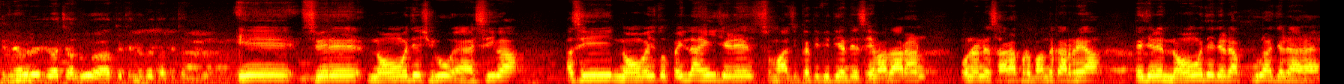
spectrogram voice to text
ਕਿੰਨੇ ਵਜੇ ਜਿਹੜਾ ਚਾਲੂ ਹੋਇਆ ਤੇ ਕਿੰਨੇ ਵਜੇ ਤੱਕ ਚੱਲੂਗਾ? ਇਹ ਸਵੇਰੇ 9 ਵਜੇ ਸ਼ੁਰੂ ਹੋਇਆ ਸੀਗਾ। ਅਸੀਂ 9 ਵਜੇ ਤੋਂ ਪਹਿਲਾਂ ਹੀ ਜਿਹੜੇ ਸਮਾਜਿਕ ਗਤੀਵਿਧੀਆਂ ਦੇ ਸੇਵਾਦਾਰ ਹਨ ਉਹਨਾਂ ਨੇ ਸਾਰਾ ਪ੍ਰਬੰਧ ਕਰ ਰਿਹਾ ਤੇ ਜਿਹੜੇ 9 ਵਜੇ ਜਿਹੜਾ ਪੂਰਾ ਜਿਹੜਾ ਹੈ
